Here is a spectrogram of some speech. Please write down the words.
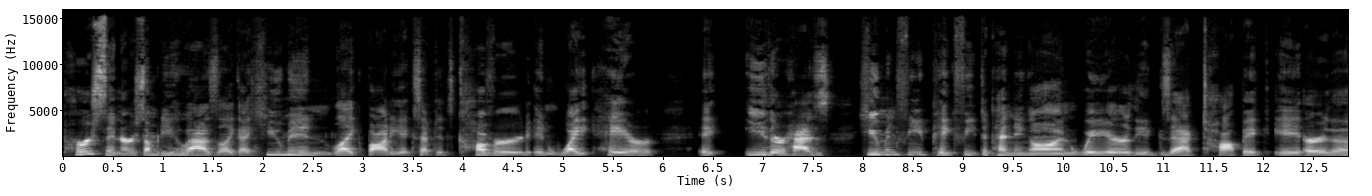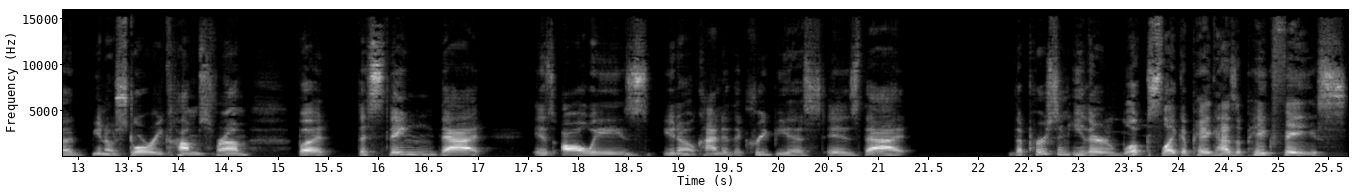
person or somebody who has like a human like body except it's covered in white hair. It either has human feet, pig feet depending on where the exact topic i or the, you know, story comes from, but this thing that is always, you know, kind of the creepiest is that the person either looks like a pig, has a pig face,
